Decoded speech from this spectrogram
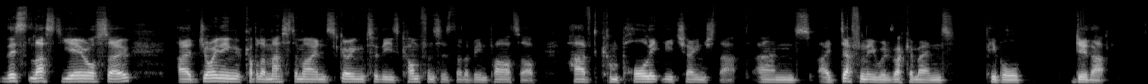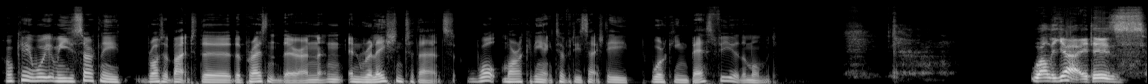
this last year or so, uh, joining a couple of masterminds, going to these conferences that I've been part of, have completely changed that, and I definitely would recommend people do that. Okay, well, I mean, you certainly brought it back to the, the present there. And, and in relation to that, what marketing activity is actually working best for you at the moment? Well, yeah, it is.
